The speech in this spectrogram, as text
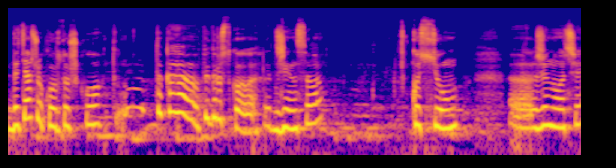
Дитячу курточку, ну, така підросткова, джинсова, костюм е, жіночий,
